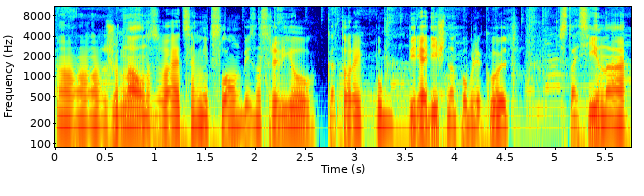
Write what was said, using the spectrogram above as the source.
э, журнал, называется Mid Sloan Business Review, который периодично публикует статьи на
